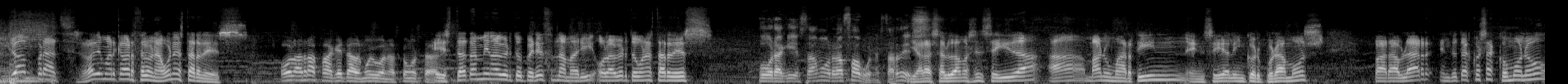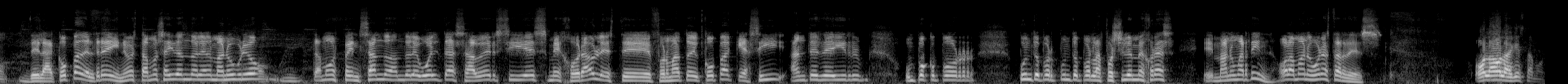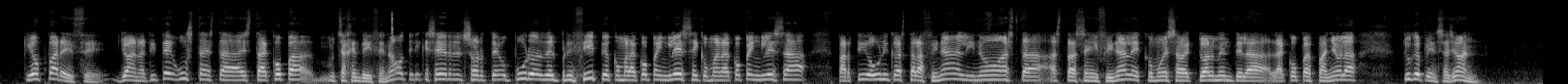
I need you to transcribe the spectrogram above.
Joan Prats, Radio Marca Barcelona, buenas tardes. Hola Rafa, ¿qué tal? Muy buenas, ¿cómo estás? Está también Alberto Pérez, de Madrid. Hola Alberto, buenas tardes. Por aquí estamos, Rafa, buenas tardes. Y ahora saludamos enseguida a Manu Martín, enseguida le incorporamos para hablar, entre otras cosas, cómo no, de la Copa del Rey, ¿no? Estamos ahí dándole al manubrio, estamos pensando, dándole vueltas a ver si es mejorable este formato de Copa, que así, antes de ir un poco por punto por punto por las posibles mejoras, eh, Manu Martín. Hola Manu, buenas tardes. Hola, hola, aquí estamos. ¿Qué os parece? Joan, ¿a ti te gusta esta, esta copa? Mucha gente dice, no, tiene que ser sorteo puro desde el principio, como la copa inglesa, y como la copa inglesa, partido único hasta la final y no hasta, hasta semifinales, como es actualmente la, la copa española. ¿Tú qué piensas, Joan?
